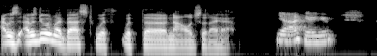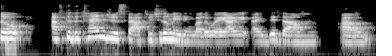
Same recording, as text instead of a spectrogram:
i was i was doing my best with with the knowledge that i had yeah i hear you so yeah. after the 10 juice fast which is amazing by the way i i did um um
